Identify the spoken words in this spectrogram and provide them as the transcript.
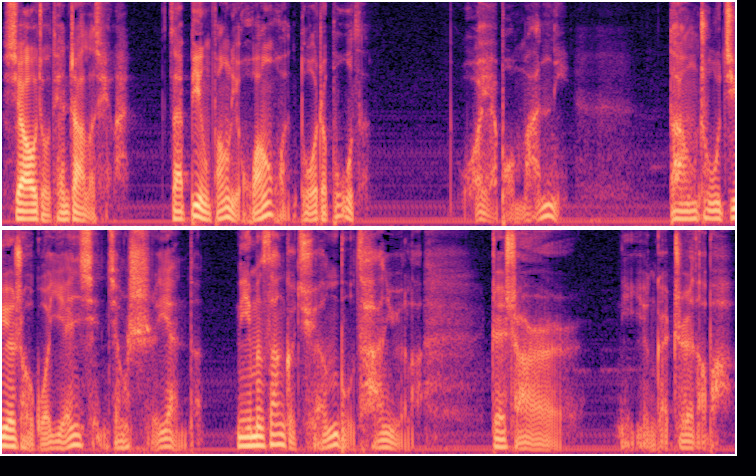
萧九天站了起来，在病房里缓缓踱着步子。我也不瞒你，当初接受过严显江实验的，你们三个全部参与了，这事儿你应该知道吧？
